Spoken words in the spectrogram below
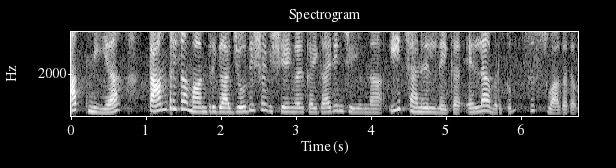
ആത്മീയ താന്ത്രിക മാന്ത്രിക ജ്യോതിഷ വിഷയങ്ങൾ കൈകാര്യം ചെയ്യുന്ന ഈ ചാനലിലേക്ക് എല്ലാവർക്കും സുസ്വാഗതം.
